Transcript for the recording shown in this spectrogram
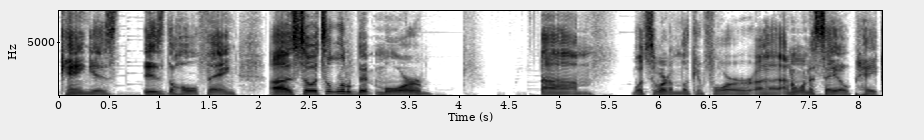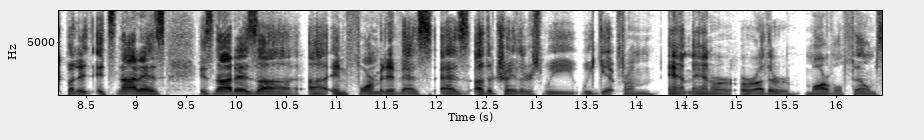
Kang is is the whole thing. Uh, so it's a little bit more um what's the word I'm looking for? Uh, I don't want to say opaque, but it, it's not as it's not as uh, uh, informative as as other trailers we we get from Ant Man or or other Marvel films.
